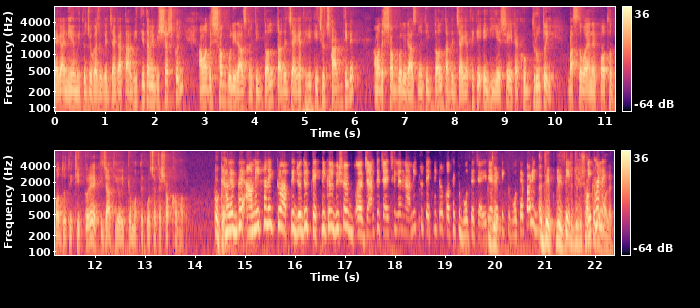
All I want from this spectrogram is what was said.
জায়গায় নিয়মিত যোগাযোগের জায়গা তার ভিত্তিতে আমি বিশ্বাস করি। আমাদের সবগুলি রাজনৈতিক দল তাদের জায়গা থেকে কিছু ছাড় দিবে। আমাদের সবগুলি রাজনৈতিক দল তাদের জায়গা থেকে এগিয়ে এসে এটা খুব দ্রুতই বাস্তবায়নের পথ পদ্ধতি ঠিক করে একটি জাতীয় ঐক্যমত্যে পৌঁছাতে সক্ষম হবে। ওকে খালেদ ভাই আমি এখানে একটু আপনি যদিও টেকনিক্যাল বিষয় জানতে চাইছিলেন না আমি একটু টেকনিক্যাল কথা একটু বলতে চাই যে জি। এটা কি একটু বলতে পারি? জি প্লিজ একটু যদি সংক্ষেপে বলেন।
